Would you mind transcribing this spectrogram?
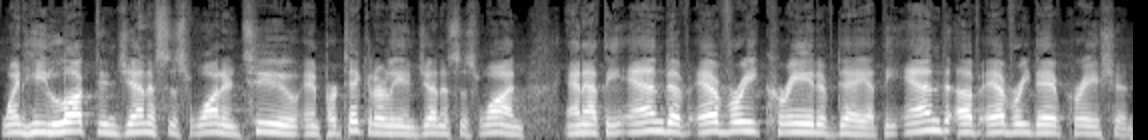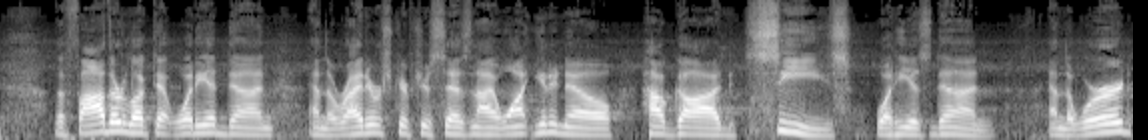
when he looked in Genesis 1 and 2, and particularly in Genesis 1, and at the end of every creative day, at the end of every day of creation, the Father looked at what he had done, and the writer of Scripture says, And I want you to know how God sees what he has done. And the word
